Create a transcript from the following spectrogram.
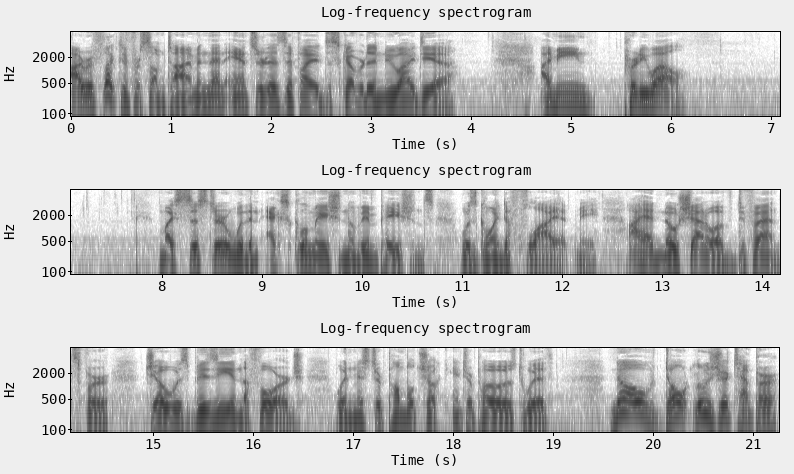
I reflected for some time and then answered as if I had discovered a new idea. I mean, pretty well. My sister, with an exclamation of impatience, was going to fly at me. I had no shadow of defense, for Joe was busy in the forge when Mr. Pumblechook interposed with, No, don't lose your temper.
